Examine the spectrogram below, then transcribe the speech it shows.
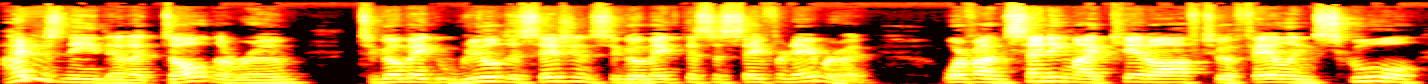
i just need an adult in the room to go make real decisions to go make this a safer neighborhood or if i'm sending my kid off to a failing school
